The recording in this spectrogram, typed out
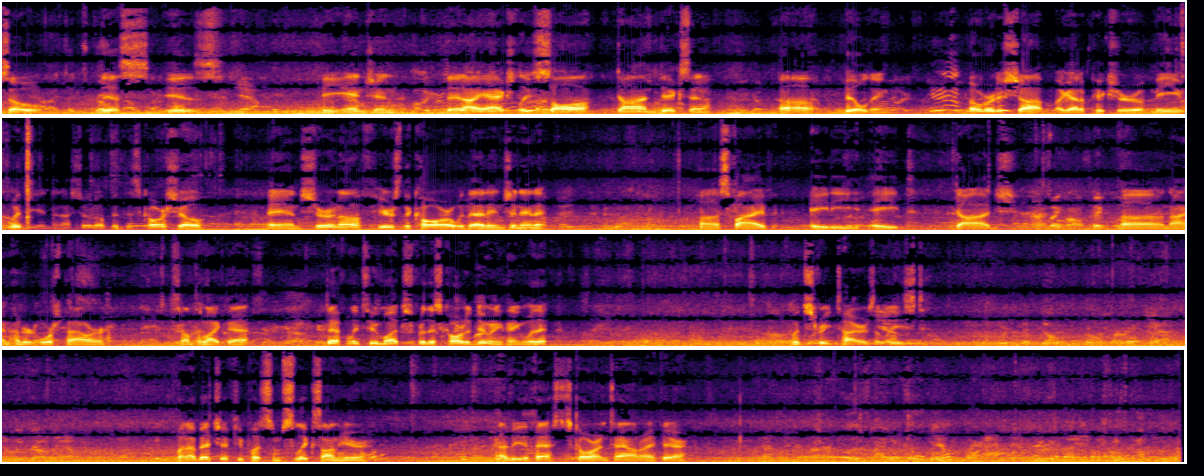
So this is the engine that I actually saw Don Dixon uh, building over at his shop. I got a picture of me with the engine. I showed up at this car show and sure enough, here's the car with that engine in it. Uh, it's 588 Dodge, uh, 900 horsepower, something like that. Definitely too much for this car to do anything with it. With street tires at least. But I bet you if you put some slicks on here, that'd be the fastest car in town right there.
